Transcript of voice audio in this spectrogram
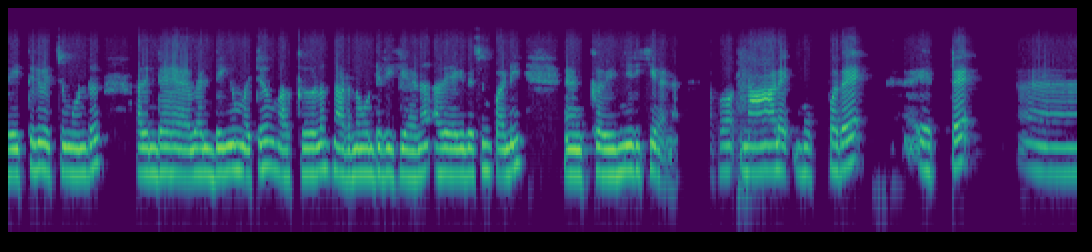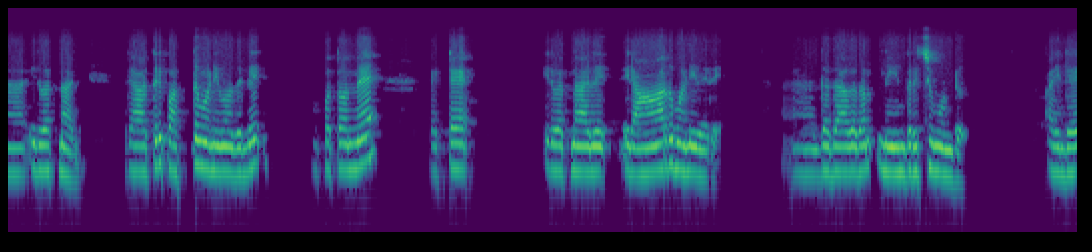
വെച്ചും വെച്ചുകൊണ്ട് അതിന്റെ വെൽഡിങ്ങും മറ്റും വർക്കുകളും നടന്നുകൊണ്ടിരിക്കുകയാണ്. അത് ഏകദേശം പണി കഴിഞ്ഞിരിക്കുകയാണ്. അപ്പോൾ നാളെ മുപ്പത് എട്ട് ഇരുപത്തിനാല് രാത്രി പത്ത് മണി മുതൽ മുപ്പത്തൊന്ന് എട്ട് ഇരുപത്തിനാല് ആറ് മണി വരെ ഗതാഗതം നിയന്ത്രിച്ചുകൊണ്ട് അതിന്റെ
